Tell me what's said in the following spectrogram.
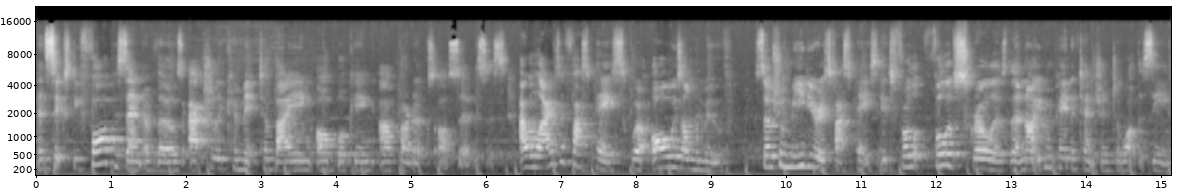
and 64% of those actually commit to buying or booking our products or services. Our lives are fast-paced, we're always on the move. Social media is fast-paced, it's full, full of scrollers that are not even paying attention to what they're seeing.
